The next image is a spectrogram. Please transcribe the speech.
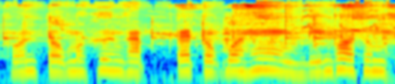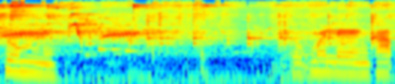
ฝ นตกเมื่อคืนครับ แต่ตกบ่แห้งดินพอซุ่มๆนี่ ตกไม่แรงครับ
